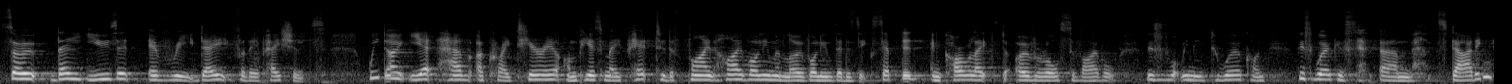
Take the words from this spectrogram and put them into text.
So they use it every day for their patients. We don't yet have a criteria on PSMA PET to define high volume and low volume that is accepted and correlates to overall survival. This is what we need to work on. This work is um, starting.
